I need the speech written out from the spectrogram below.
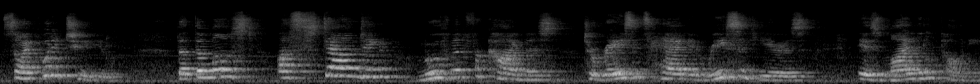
So I put it to you that the most astounding movement for kindness to raise its head in recent years is My Little Pony,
